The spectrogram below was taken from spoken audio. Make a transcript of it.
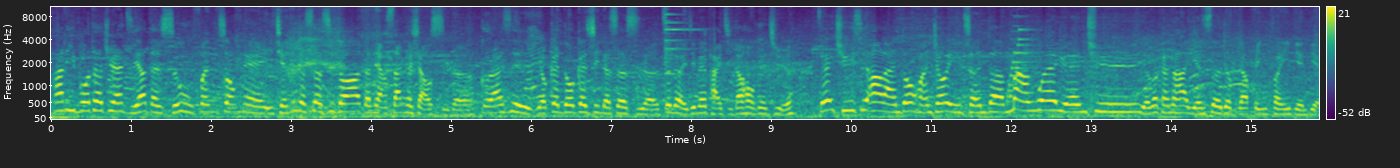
哈利波特居然只要等十五分钟哎！以前这个设施都要等两三个小时的，果然是有更多更新的设施了。这个已经被排挤到后面去了。这一区是奥兰多环球影城的漫威园区，有没有看到它的颜色就比较缤纷一点点？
